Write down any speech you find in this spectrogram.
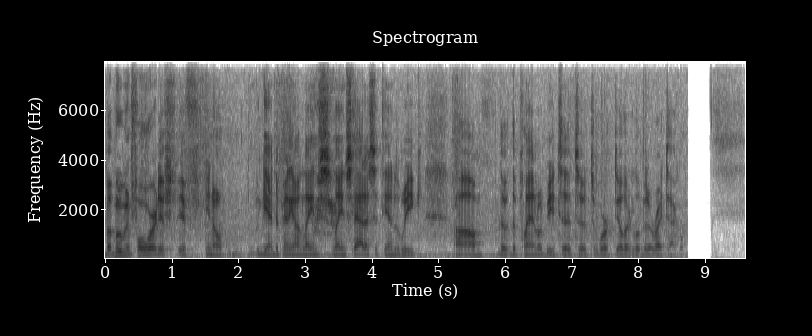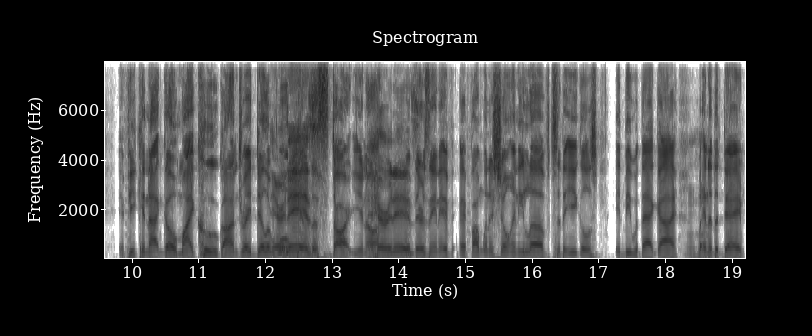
but moving forward, if if you know, again, depending on Lane's Lane status at the end of the week, um, the the plan would be to, to to work Dillard a little bit at right tackle. If he cannot go, Mike Coog, Andre Dillard There will get is. the start. You know, There it is. If there's any, if, if I'm going to show any love to the Eagles, it'd be with that guy. Mm-hmm. But end of the day,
